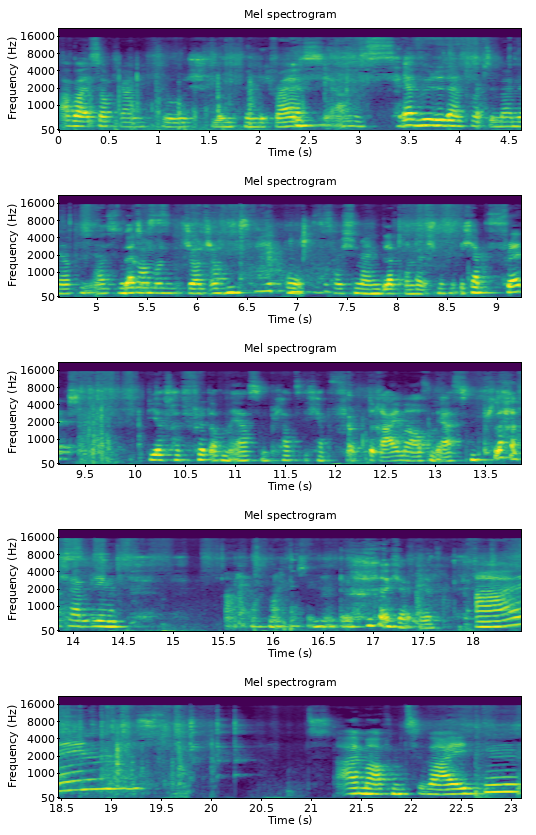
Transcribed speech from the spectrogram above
aber ist auch gar nicht so schlimm, finde ich, weil Ist, ja, er würde dann trotzdem bei mir auf den ersten Das kommen und George auf den zweiten. Oh, jetzt habe ich mein Blatt runtergeschmissen. Ich habe Fred. Wie oft hat Fred auf dem ersten Platz? Ich habe Fred dreimal auf dem ersten Platz. Ich habe ihn. Mach ich mehr durch? Ich habe ihn jetzt. Eins. Einmal auf dem zweiten.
